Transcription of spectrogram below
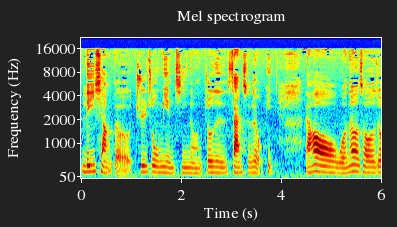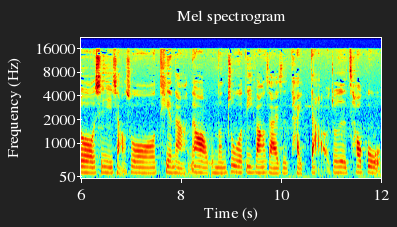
理想的居住面积呢，就是三十六平。然后我那个时候就心里想说：天哪，那我们住的地方实在是太大了，就是超过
